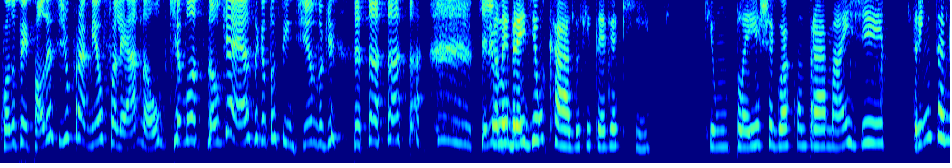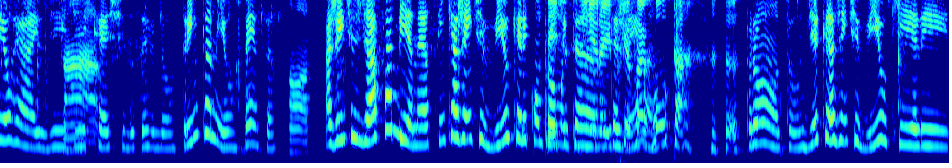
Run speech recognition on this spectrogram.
Quando o PayPal decidiu pra mim, eu falei: ah, não, que emoção que é essa que eu tô sentindo? Que, que ele. Eu lembrei de um caso que teve aqui. Que um player chegou a comprar mais de 30 mil reais de, de cash do servidor. 30 mil, pensa. Nossa. A gente já sabia, né? Assim que a gente viu que ele comprou Deixa muita, esse dinheiro aí, muita porque gema. vai voltar. Pronto. Um dia que a gente viu que ele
